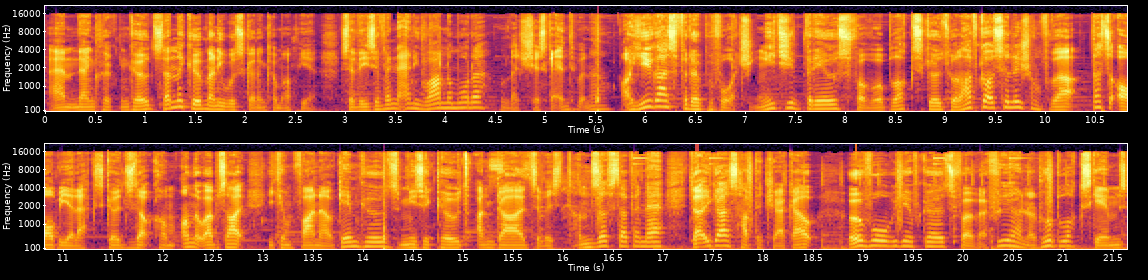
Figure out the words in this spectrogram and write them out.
and then click on codes, then the code menu was going to come up here. So these are in any random order, let's just get into it now. Are you guys fed up with watching YouTube videos for Roblox codes? Well, I've got a solution for that. That's rblxcodes.com. On the website, you can find out game codes, music codes, and guides. There's tons of stuff in there that you guys have to check out. Overall, we give codes for over 300 Roblox games,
